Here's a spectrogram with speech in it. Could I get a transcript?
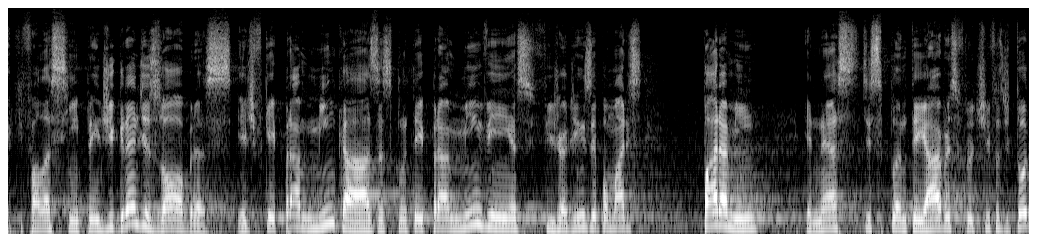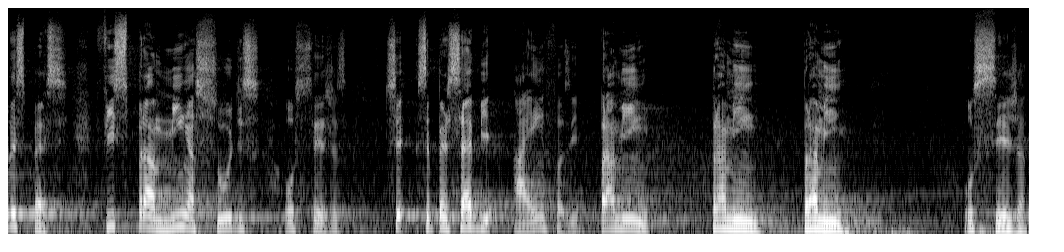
é que fala assim, empreendi grandes obras, edifiquei para mim casas, plantei para mim vinhas, fiz jardins e pomares para mim, e nestes plantei árvores frutíferas de toda espécie, fiz para mim açudes, ou seja, você percebe a ênfase? Para mim, para mim, para mim. Ou seja,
